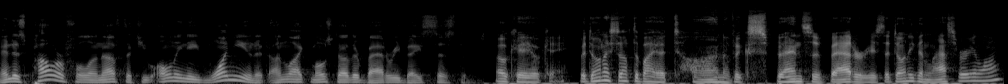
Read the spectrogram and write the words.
and is powerful enough that you only need one unit, unlike most other battery based systems. Okay, okay. But don't I still have to buy a ton of expensive batteries that don't even last very long?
